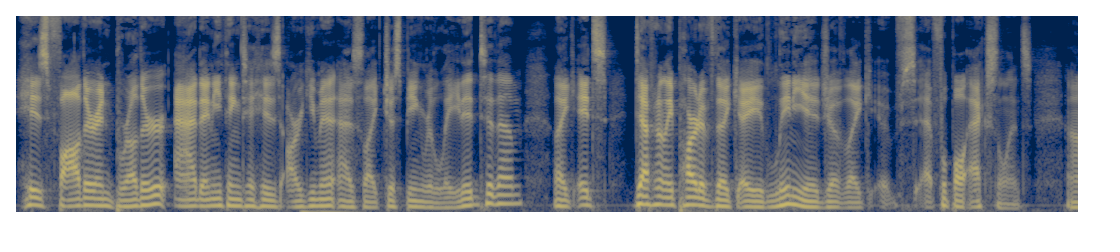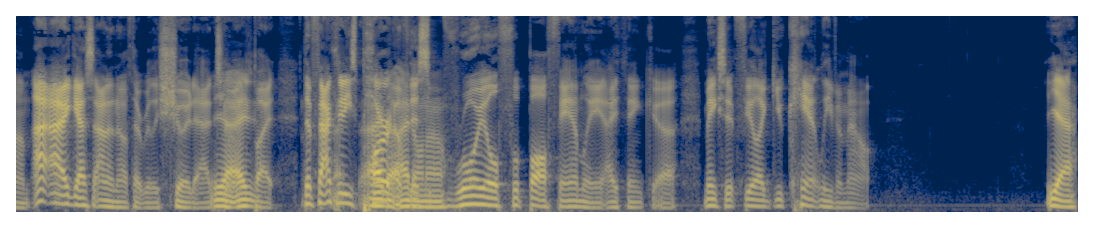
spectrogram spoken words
his father and brother add anything to his argument as like just being related to them? Like it's definitely part of like a lineage of like football excellence. Um, I, I guess I don't know if that really should add to Yeah, it, I- but the fact that he's part I of don't this know. royal football family, I think, uh, makes it feel like you can't leave him out. Yeah,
